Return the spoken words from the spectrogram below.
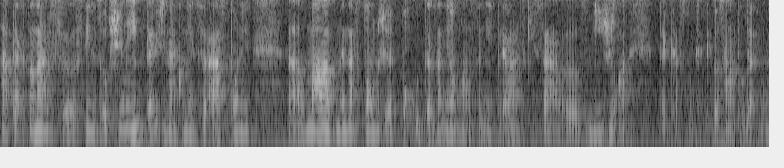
a takto nás s tým zrušili, takže nakoniec aspoň malá zmena v tom, že pokuta za neohlásenie prevádzky sa e, znížila. Tak aspoň takéto sa nám podarilo.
